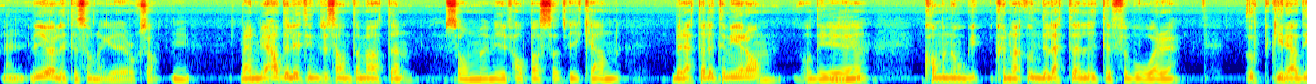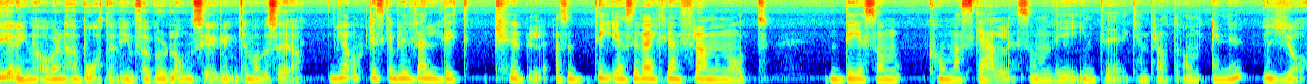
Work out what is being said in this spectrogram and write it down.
Men Vi gör lite sådana grejer också. Mm. Men vi hade lite intressanta möten som vi hoppas att vi kan berätta lite mer om. Och det Mhm. kommer nog kunna underlätta lite för vår uppgradering av den här båten inför vår långsegling kan man väl säga. Ja, och det ska bli väldigt kul. Alltså det, jag ser verkligen fram emot det som komma skall som vi inte kan prata om ännu. Ja,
